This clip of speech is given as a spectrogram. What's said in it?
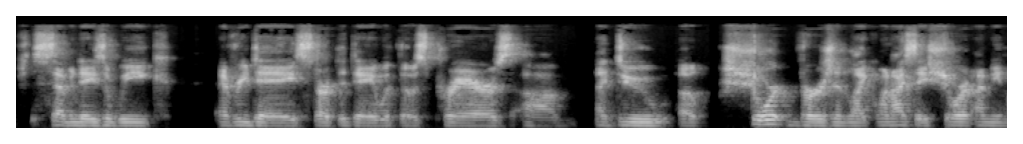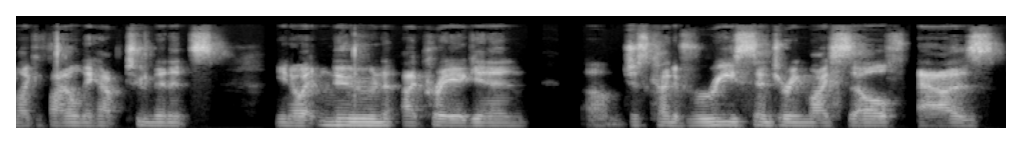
seven days a week, every day, start the day with those prayers. Um, I do a short version, like when I say short, I mean like if I only have two minutes you know, at noon, I pray again, um, just kind of recentering myself as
